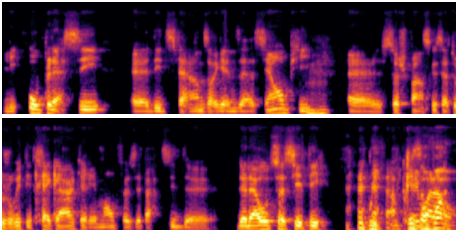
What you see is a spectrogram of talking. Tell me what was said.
les hauts placés euh, des différentes organisations. Puis Mhm. euh, ça, je pense que ça a toujours été très clair que Raymond faisait partie de, de la haute société Oui. en prison. on, va,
